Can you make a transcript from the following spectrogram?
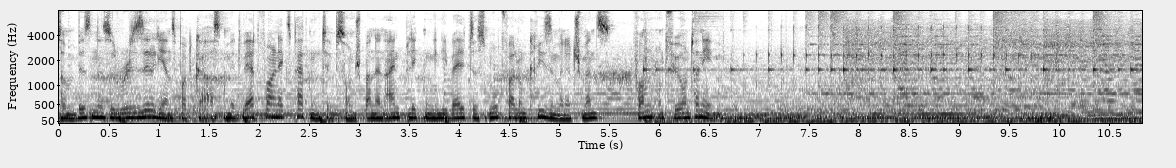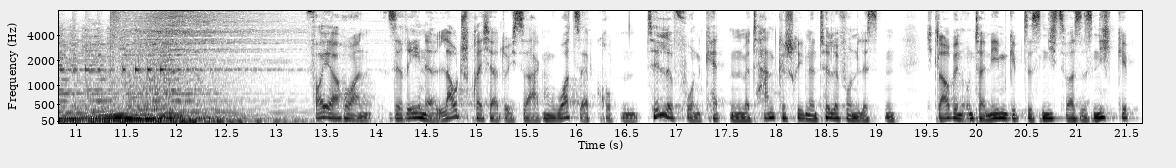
Zum Business Resilience Podcast mit wertvollen Expertentipps und spannenden Einblicken in die Welt des Notfall- und Krisenmanagements von und für Unternehmen. Feuerhorn, Sirene, Lautsprecherdurchsagen, WhatsApp-Gruppen, Telefonketten mit handgeschriebenen Telefonlisten. Ich glaube, in Unternehmen gibt es nichts, was es nicht gibt,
